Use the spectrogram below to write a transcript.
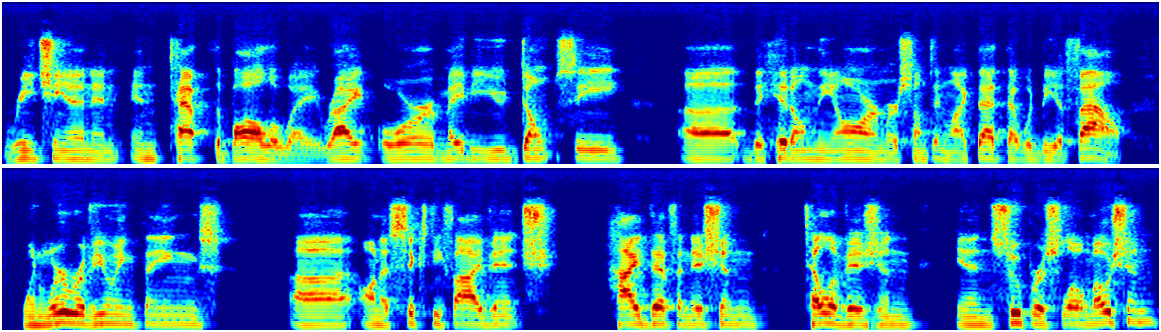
reach in and, and tap the ball away right? Or maybe you don't see uh, the hit on the arm or something like that that would be a foul. When we're reviewing things uh, on a 65 inch high definition television in super slow motion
